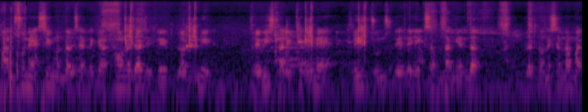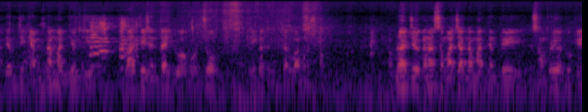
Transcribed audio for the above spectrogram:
પાંચસો ને એંસી મંડળ છે, એટલે કે અઠાવન હજાર જેટલી બ્લડ યુનિટ ત્રેવીસ તારીખથી લઈને ત્રીસ જૂન સુધી, એટલે એક સપ્તાહની અંદર બ્લડ ડોનેશનના માધ્યમથી કેમ્પના માધ્યમથી ભારતીય જનતા યુવા મોરચો એકત્રિત કરવાનો છે. હમણાં જ ઘણા સમાચારના માધ્યમથી સાંભળ્યું હતું કે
